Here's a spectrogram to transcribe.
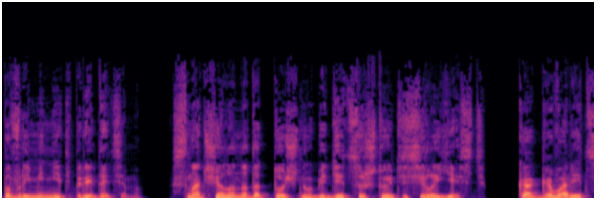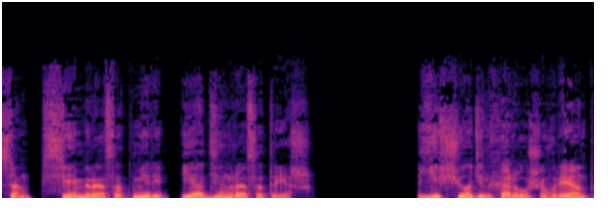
повременить перед этим. Сначала надо точно убедиться, что эти силы есть. Как говорится, семь раз отмери и один раз отрежь. Еще один хороший вариант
